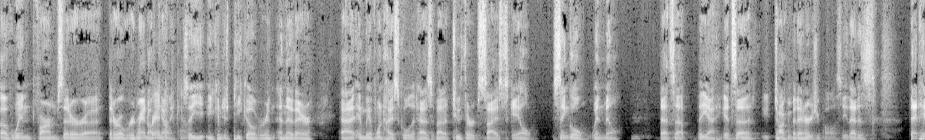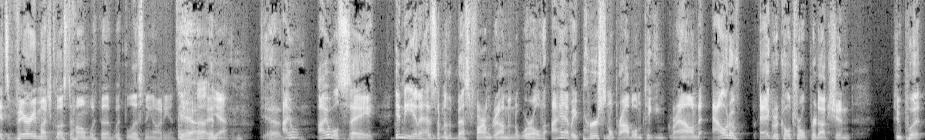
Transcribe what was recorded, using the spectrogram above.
of wind farms that are, uh, that are over in Randolph, Randolph County. County. So you, you can just peek over and, and they're there. Uh, and we have one high school that has about a two thirds size scale single windmill that's up. But yeah, it's a, you're talking about energy policy. That is, that hits very much close to home with the, with the listening audience. Yeah, uh, and- yeah. Yeah. I I will say Indiana has some of the best farm ground in the world. I have a personal problem taking ground out of agricultural production to put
